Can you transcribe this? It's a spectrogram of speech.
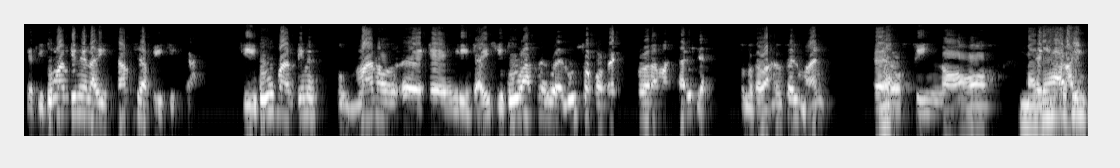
que si tú mantienes la distancia física, si tú mantienes tus manos eh, en línea y si tú haces el uso correcto de la mascarilla, tú no te vas a enfermar. Pero si no, me has, dejado sin,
